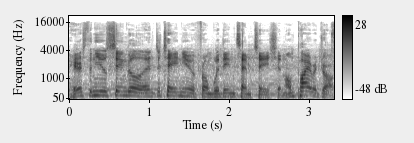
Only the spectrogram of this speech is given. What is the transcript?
here's the new single, Entertain You, from Within Temptation on Pirate Rock.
